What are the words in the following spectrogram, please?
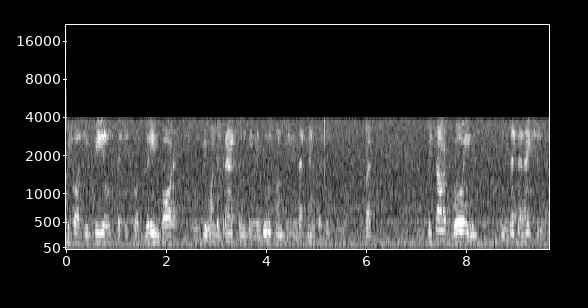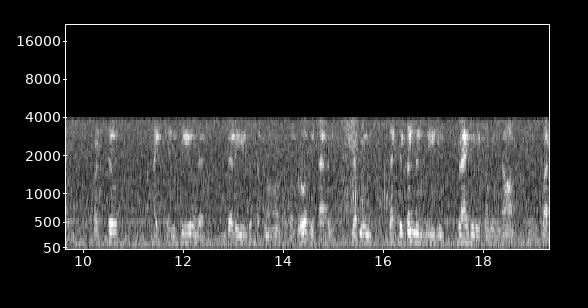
because you feel that it was very important. You want to grab something and do something and that kind of thing. But without going in that direction, but still I can feel that there is a certain amount of a growth is happening. That means that dependency is gradually coming down. But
